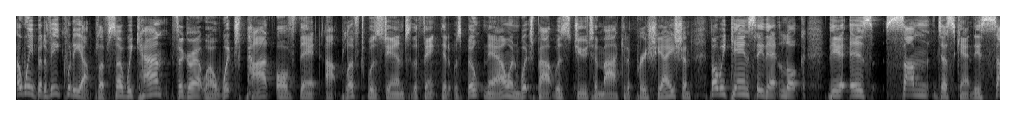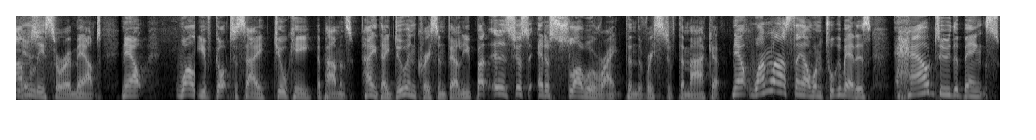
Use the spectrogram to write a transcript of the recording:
a wee bit of equity uplift. So we can't figure out, well, which part of that uplift was down to the fact that it was built now and which part was due to market appreciation. But we can see that, look, there is some discount, there's some Yes. lesser amount. Now, while you've got to say dual key apartments, hey, they do increase in value, but it is just at a slower rate than the rest of the market. Now, one last thing I want to talk about is how do the banks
